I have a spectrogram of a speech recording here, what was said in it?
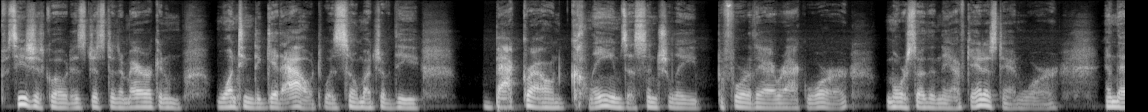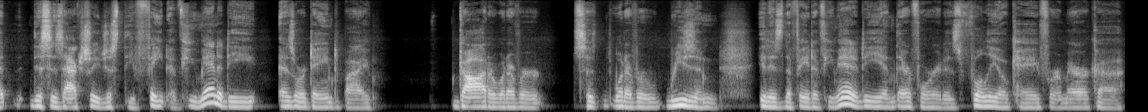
facetious quote is just an American wanting to get out was so much of the background claims essentially before the Iraq War more so than the Afghanistan war, and that this is actually just the fate of humanity as ordained by God or whatever whatever reason it is the fate of humanity, and therefore it is fully okay for America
